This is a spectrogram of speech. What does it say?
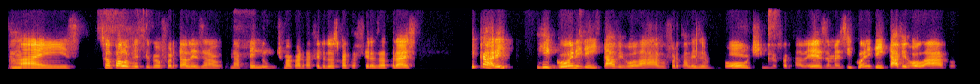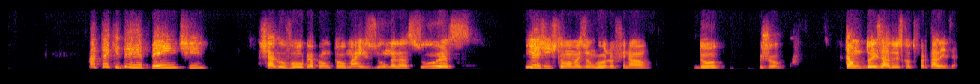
Mas São Paulo recebeu Fortaleza na, na penúltima quarta-feira, duas quarta-feiras atrás. E, cara, e Rigoni deitava e rolava. O Fortaleza, um bom time do Fortaleza, mas Rigoni deitava e rolava. Até que, de repente, Thiago Volpe apontou mais uma das suas e a gente tomou mais um gol no final do jogo. Então, 2 a 2 contra o Fortaleza.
